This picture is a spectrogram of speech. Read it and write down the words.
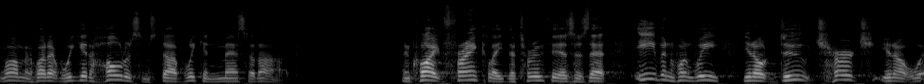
woman, whatever, we get a hold of some stuff, we can mess it up. And quite frankly, the truth is, is that even when we, you know, do church, you know,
